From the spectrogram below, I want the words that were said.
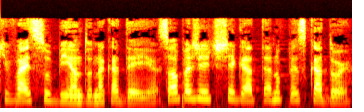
que vai subindo na cadeia, só pra gente chegar até no pescador.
